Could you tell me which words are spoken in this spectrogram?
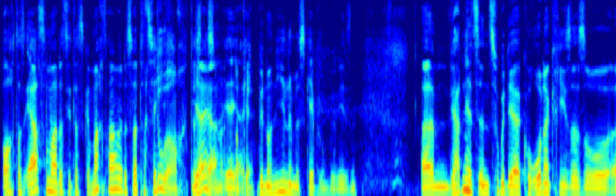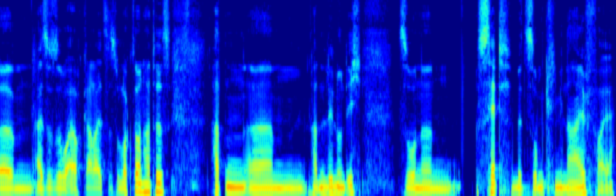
auch das erste Mal, dass ich das gemacht habe. Das war tatsächlich. du auch das ja, ja, ja, ja. Okay. Ich bin noch nie in einem Escape Room gewesen. Ähm, wir hatten jetzt im Zuge der Corona-Krise so, ähm, also so auch gerade als es so Lockdown hattest, hatten, ähm, hatten Lynn und ich so einen Set mit so einem Kriminalfall.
